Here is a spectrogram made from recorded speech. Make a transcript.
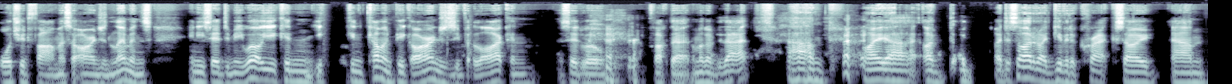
orchard farmer, so orange and lemons, and he said to me, "Well, you can you can come and pick oranges if you like." And I said, "Well, fuck that, I'm not going to do that." Um, I, uh, I, I decided I'd give it a crack. So um,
